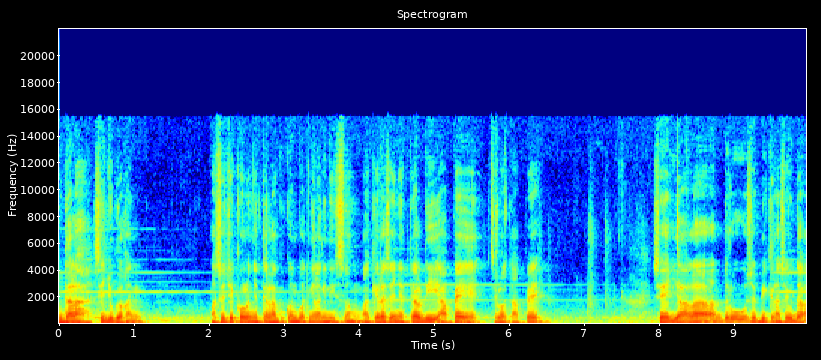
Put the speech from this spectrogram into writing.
udahlah saya juga kan maksudnya kalau nyetel lagu kan buat ngilangin iseng. Akhirnya saya nyetel di HP celot HP saya jalan terus saya pikiran saya udah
